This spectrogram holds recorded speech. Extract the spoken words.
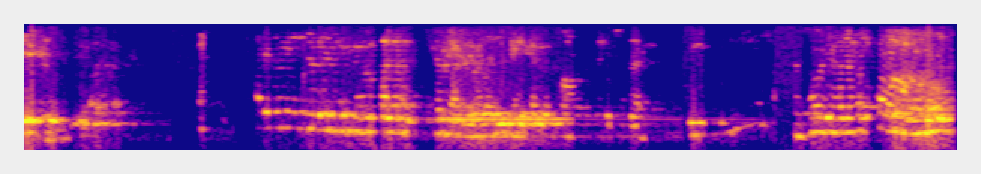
You're I really know you do that. You're not really making the conversation that we we're gonna um,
